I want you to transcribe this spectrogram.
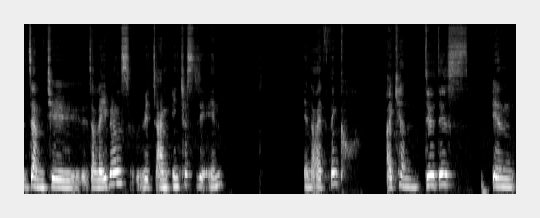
them to the labels which I'm interested in, and I think I can do this in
